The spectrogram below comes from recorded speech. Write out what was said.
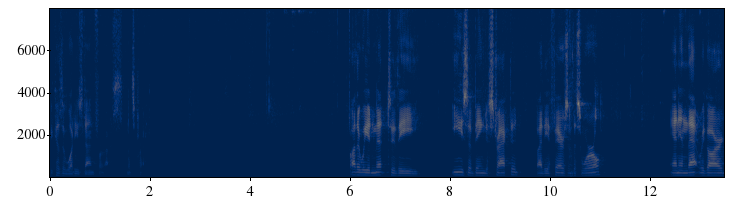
because of what He's done for us. Let's pray. Father, we admit to the ease of being distracted by the affairs of this world, and in that regard,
